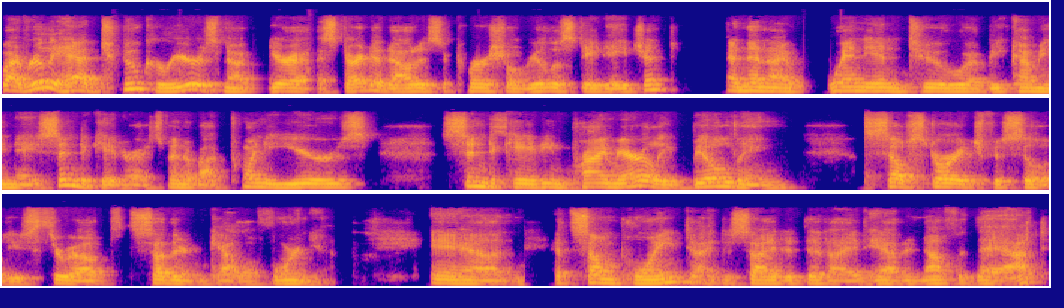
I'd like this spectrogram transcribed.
Well, I've really had two careers now, Gary. I started out as a commercial real estate agent, and then I went into uh, becoming a syndicator. I spent about 20 years syndicating, primarily building self storage facilities throughout Southern California. And at some point, I decided that I'd had enough of that.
